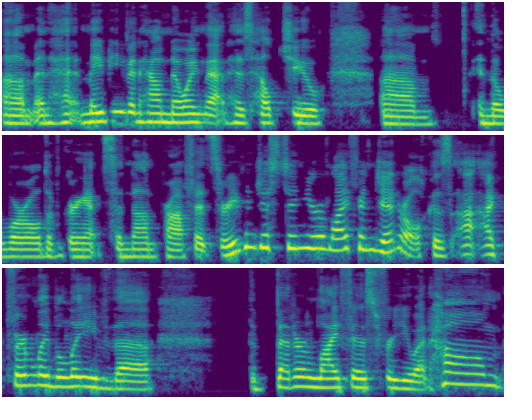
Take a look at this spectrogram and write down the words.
um, and ha- maybe even how knowing that has helped you um, in the world of grants and nonprofits, or even just in your life in general. Because I, I firmly believe the the better life is for you at home,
